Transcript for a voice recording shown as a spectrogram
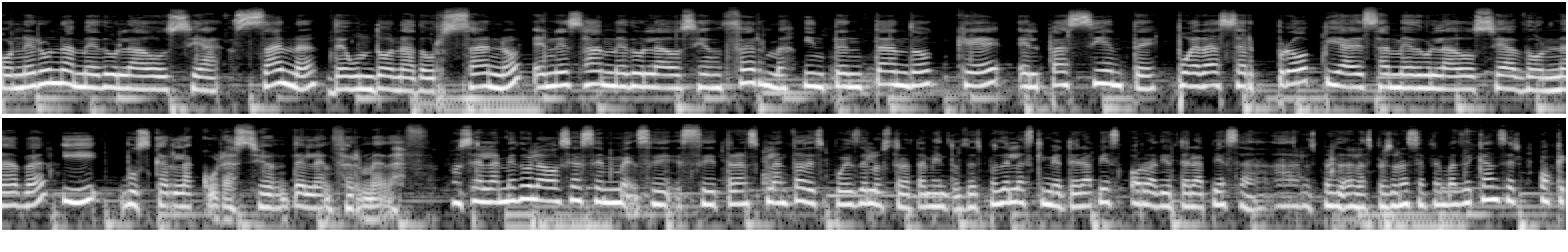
poner una médula ósea sana de un donador sano en esa médula ósea enferma, intentando que el paciente pueda hacer propia esa médula ósea donada y buscar la curación de la enfermedad. O sea, la médula ósea se, se, trasplanta después de los tratamientos, después de las quimioterapias o radioterapias a, los, a, las personas enfermas de cáncer. Ok,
